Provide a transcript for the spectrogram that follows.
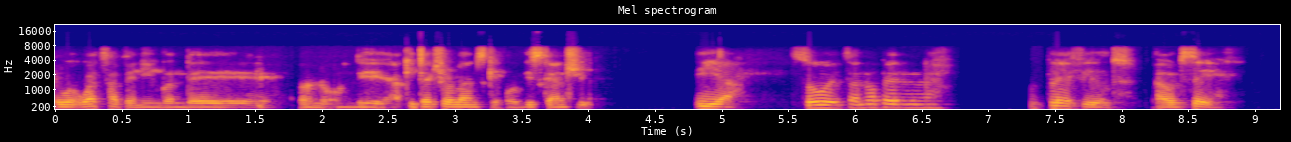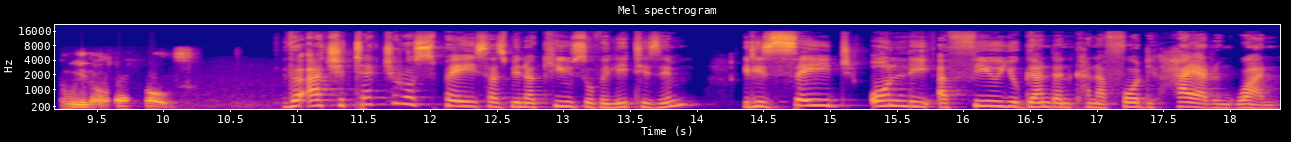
what's happening on the on, on the architectural landscape of this country. Yeah, so it's an open playfield, I would say, with open goals. The architectural space has been accused of elitism. It is said only a few Ugandan can afford hiring one.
